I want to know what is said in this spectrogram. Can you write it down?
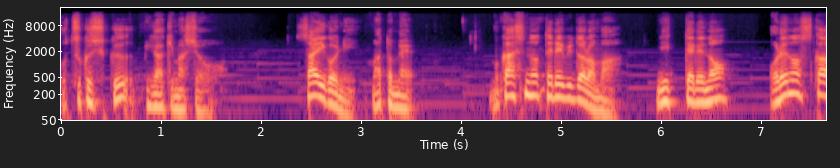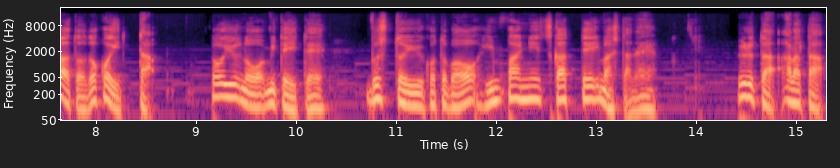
美しく磨きましょう。最後にまとめ。昔のテレビドラマ、日テレの俺のスカートどこ行ったというのを見ていて、ブスという言葉を頻繁に使っていましたね。古田新太、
